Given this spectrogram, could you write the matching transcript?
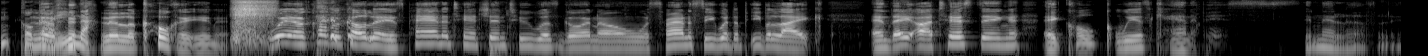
Cocaina. Little, little Coca in it. Well, Coca Cola is paying attention to what's going on, was trying to see what the people like, and they are testing a Coke with cannabis. Isn't that lovely?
